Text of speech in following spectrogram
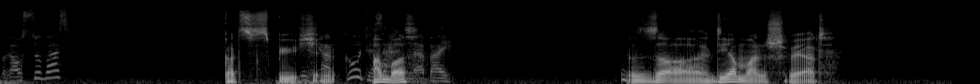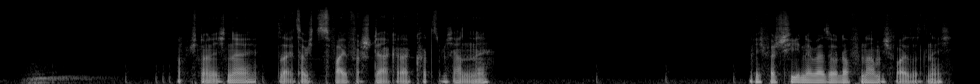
Brauchst du was? Gottes Büchchen. hab Haben wir's? dabei. So, Diamantschwert. Habe ich noch nicht, ne? So, jetzt habe ich zwei Verstärker, da kotzt mich an, ne? Ich verschiedene Versionen davon haben, ich weiß es nicht.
